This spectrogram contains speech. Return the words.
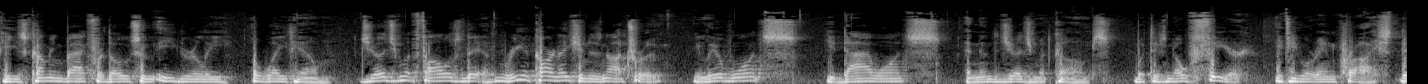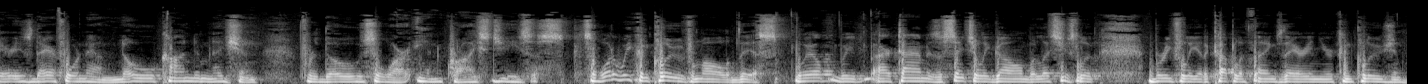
He's coming back for those who eagerly await him. Judgment follows death. Reincarnation is not true. You live once, you die once, and then the judgment comes. But there's no fear if you are in Christ. There is therefore now no condemnation for those who are in Christ Jesus. So what do we conclude from all of this? Well, our time is essentially gone, but let's just look briefly at a couple of things there in your conclusion.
